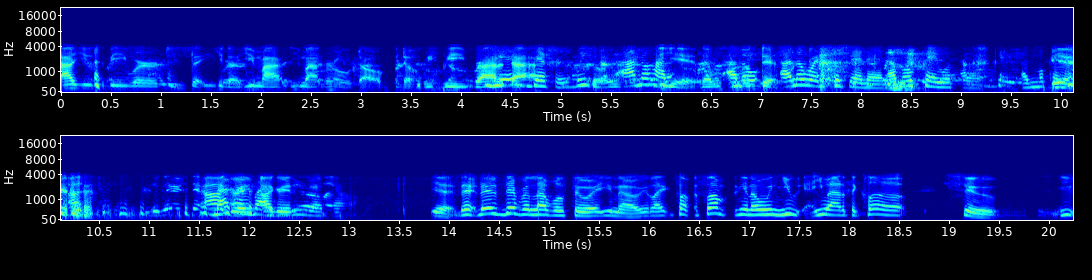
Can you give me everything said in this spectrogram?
I used the B word to say, you know, you my you my road dog. You know, we we ride or die. it's different. We, So, I know how to. yeah, that was a I little know. different. I know where to put that at. I'm okay with that. I'm okay. Yeah, with I, there, there, I agree. I agree. can do that though. Yeah, there, there's different levels to it. You know, like some some you know when you you out at the club, shoot, you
